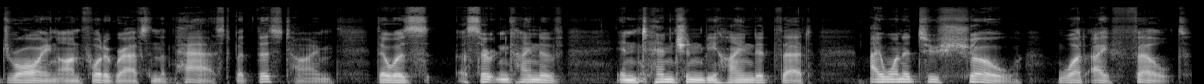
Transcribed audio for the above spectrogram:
drawing on photographs in the past, but this time there was a certain kind of intention behind it that I wanted to show what I felt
